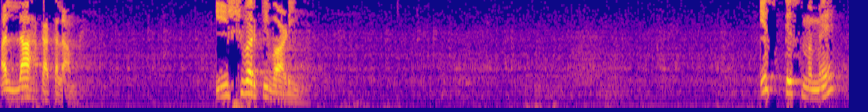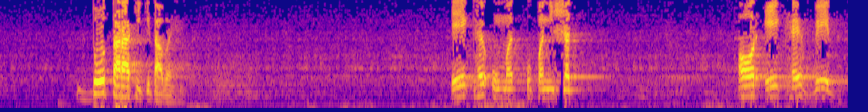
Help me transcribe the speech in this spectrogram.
اللہ کا کلام ہے، ایشور کی واڑی ہے۔ اس قسم میں دو طرح کی کتابیں ہیں۔ ایک ہے اپنشد اور ایک ہے وید۔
